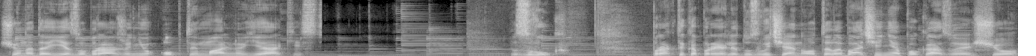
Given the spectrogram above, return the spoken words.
що надає зображенню оптимальну якість. Звук. Практика перегляду звичайного телебачення показує, що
